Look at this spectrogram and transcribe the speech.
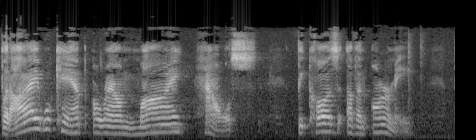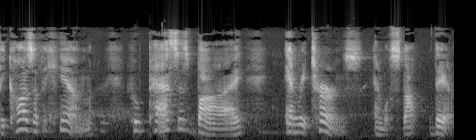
But I will camp around my house because of an army, because of him who passes by and returns, and will stop there.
